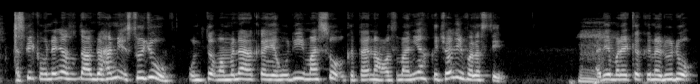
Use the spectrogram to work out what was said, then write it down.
Tapi kemudiannya Sultan Abdul Hamid setuju untuk membenarkan Yahudi masuk ke tanah Osmaniyah kecuali Palestin. Hmm. Jadi mereka kena duduk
